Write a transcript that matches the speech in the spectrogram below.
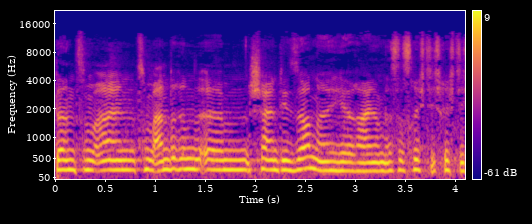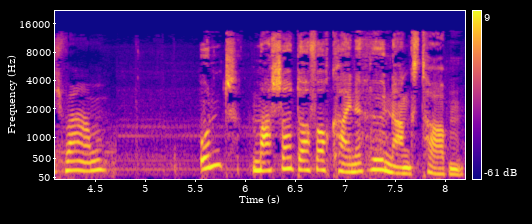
Dann zum einen, zum anderen ähm, scheint die Sonne hier rein und es ist richtig, richtig warm. Und Mascha darf auch keine Höhenangst haben.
